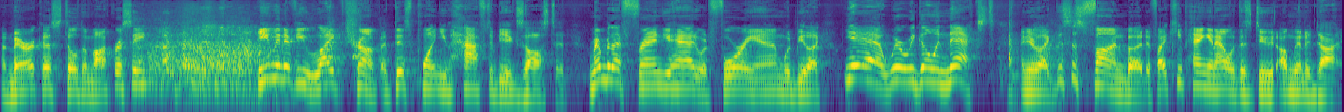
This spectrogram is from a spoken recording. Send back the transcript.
America still democracy? Even if you like Trump, at this point, you have to be exhausted. Remember that friend you had who at 4 a.m. would be like, Yeah, where are we going next? And you're like, This is fun, but if I keep hanging out with this dude, I'm to die.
